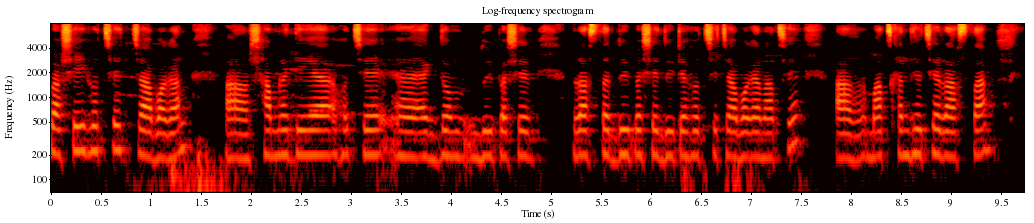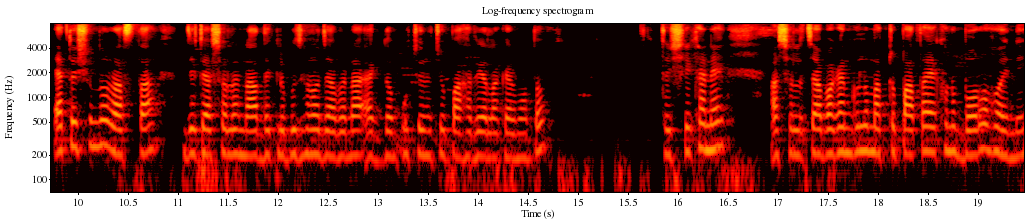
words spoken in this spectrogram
পাশেই হচ্ছে চা বাগান। আর সামনে দিয়ে হচ্ছে একদম দুই পাশের রাস্তার দুই পাশে দুইটা হচ্ছে চা বাগান আছে। আর মাঝখান দিয়ে হচ্ছে রাস্তা। এতই সুন্দর রাস্তা, যেটা আসলে না দেখলে বোঝানো যাবে না, একদম উঁচু নিচু পাহাড়ি এলাকার মতো। তো সেখানে আসলে চা বাগানগুলো মাত্র পাতা এখনও বড় হয়নি,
